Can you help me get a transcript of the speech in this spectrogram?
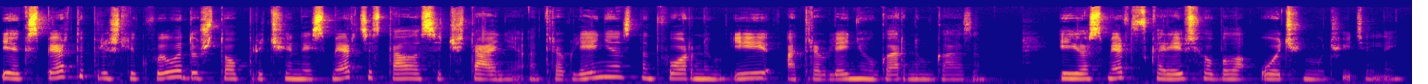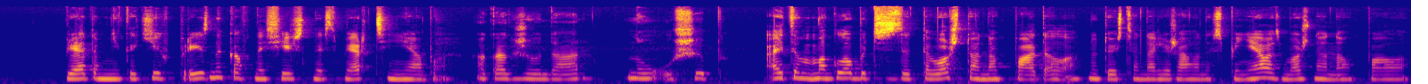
И эксперты пришли к выводу, что причиной смерти стало сочетание отравления снотворным и отравления угарным газом. Ее смерть, скорее всего, была очень мучительной. При этом никаких признаков насильственной смерти не было. А как же удар? Ну, ушиб. А это могло быть из-за того, что она падала. Ну, то есть она лежала на спине, возможно, она упала.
